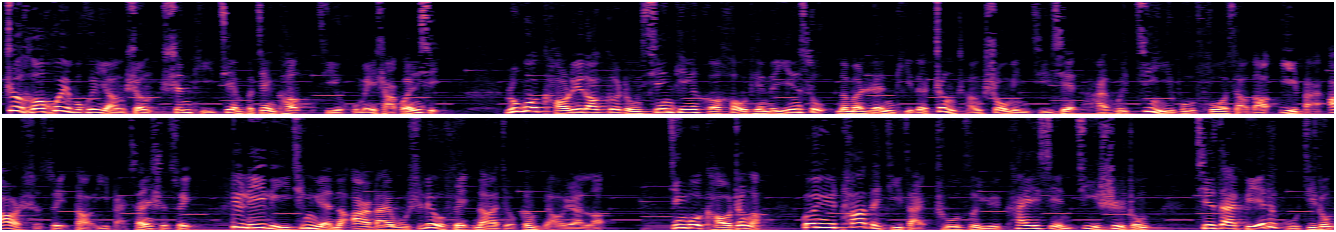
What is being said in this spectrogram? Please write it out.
这和会不会养生、身体健不健康几乎没啥关系。如果考虑到各种先天和后天的因素，那么人体的正常寿命极限还会进一步缩小到一百二十岁到一百三十岁，距离李清远的二百五十六岁那就更遥远了。经过考证啊。关于他的记载出自于《开县记事》中，且在别的古籍中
